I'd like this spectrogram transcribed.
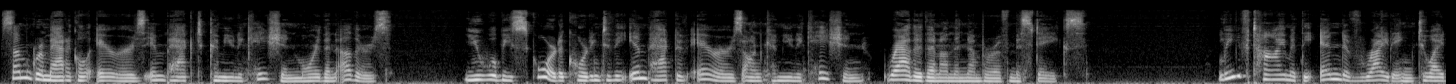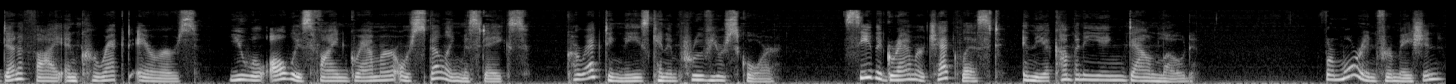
Some grammatical errors impact communication more than others. You will be scored according to the impact of errors on communication rather than on the number of mistakes. Leave time at the end of writing to identify and correct errors. You will always find grammar or spelling mistakes. Correcting these can improve your score. See the grammar checklist in the accompanying download. For more information,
